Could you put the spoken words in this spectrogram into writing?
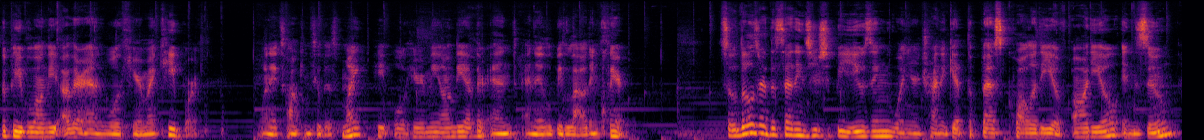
the people on the other end will hear my keyboard. When I talk into this mic, people will hear me on the other end and it'll be loud and clear. So those are the settings you should be using when you're trying to get the best quality of audio in Zoom.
